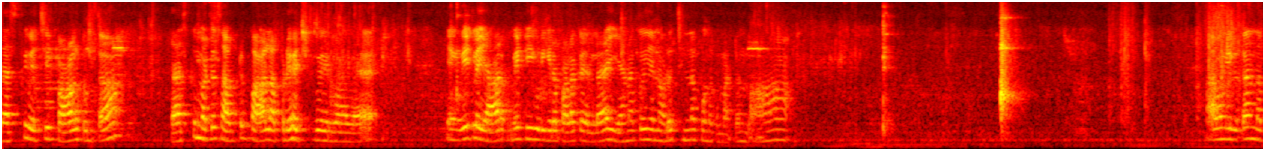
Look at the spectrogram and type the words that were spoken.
ரஸ்க்கு வச்சு பால் கொடுத்தா ரஸ்க்கு மட்டும் சாப்பிட்டு பால் அப்படியே வச்சுட்டு போயிடுவாங்க. எங்கள் வீட்டில் யாருக்குமே டீ குடிக்கிற பழக்கம் இல்லை. எனக்கும் என்னோட சின்ன பொண்ணுக்கு மட்டும்தான். அவங்களுக்கு தான் அந்த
